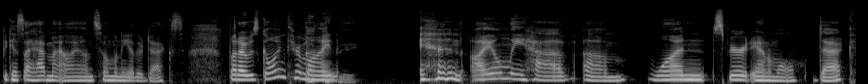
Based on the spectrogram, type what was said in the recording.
because I have my eye on so many other decks. But I was going through That mine and I only have um, one spirit animal deck,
